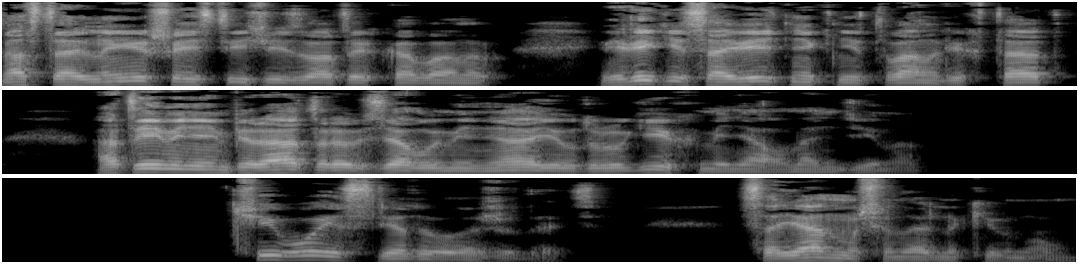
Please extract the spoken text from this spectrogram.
Остальные шесть тысяч золотых кабанов великий советник Нитван Лихтат от имени императора взял у меня и у других менял Нандина. Чего и следовало ожидать. Саян машинально кивнул.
